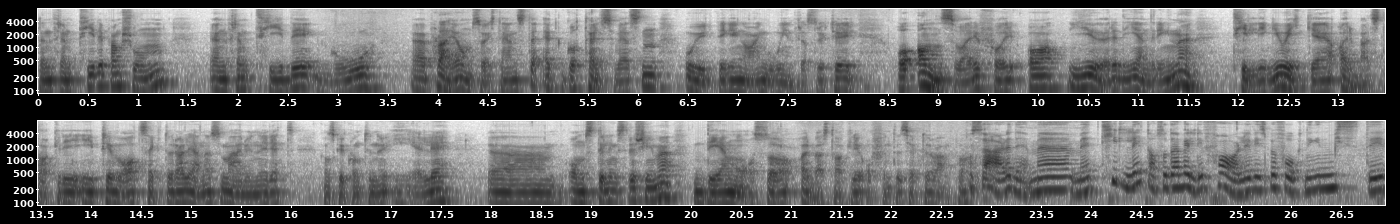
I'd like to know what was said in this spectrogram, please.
den fremtidige pensjonen, en fremtidig god pleie- og omsorgstjeneste, et godt helsevesen og utbygging av en god infrastruktur. Og ansvaret for å gjøre de endringene tilligger jo ikke arbeidstakere i privat sektor alene, som er under et ganske kontinuerlig eh, omstillingsregime, det må også arbeidstakere i offentlig sektor være med på. Og så er det det med, med, tillit. altså Det er veldig farlig hvis befolkningen mister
